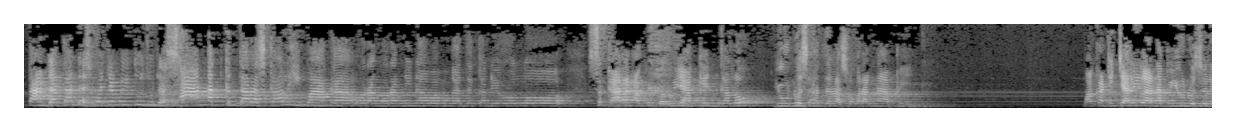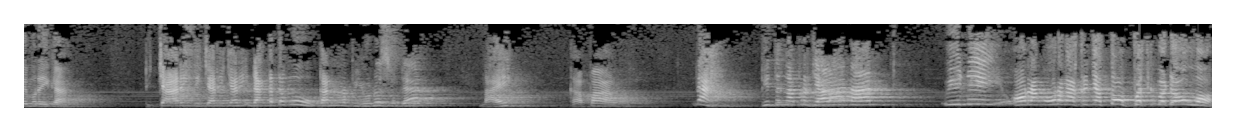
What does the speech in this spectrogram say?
Tanda-tanda semacam itu sudah sangat kentara sekali. Maka orang-orang Ninawa mengatakan, Ya Allah, sekarang aku baru yakin kalau Yunus adalah seorang nabi. Maka dicarilah Nabi Yunus oleh mereka. Dicari, dicari, cari, tidak ketemu. Karena Nabi Yunus sudah naik kapal. Nah, di tengah perjalanan, ini orang-orang akhirnya tobat kepada Allah.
